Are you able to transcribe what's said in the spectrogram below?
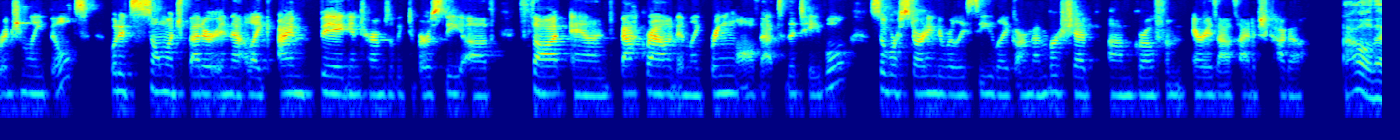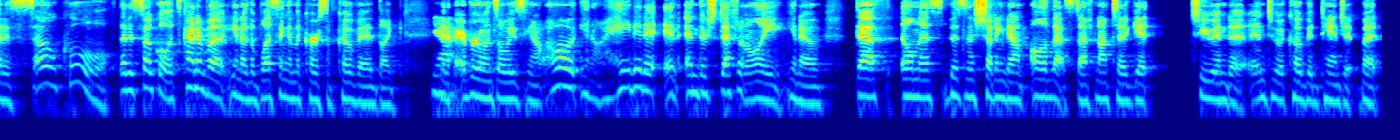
originally built, but it's so much better in that, like, I'm big in terms of like diversity of thought and background and like bringing all of that to the table. So we're starting to really see like our membership um, grow from areas outside of Chicago. Oh, that is so cool. That is so cool. It's kind of a, you know, the blessing and the curse of COVID. Like, yeah. you know, everyone's always, you know, oh, you know, I hated it. And, and there's definitely, you know, death, illness, business shutting down, all of that stuff, not to get too into into a COVID tangent, but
